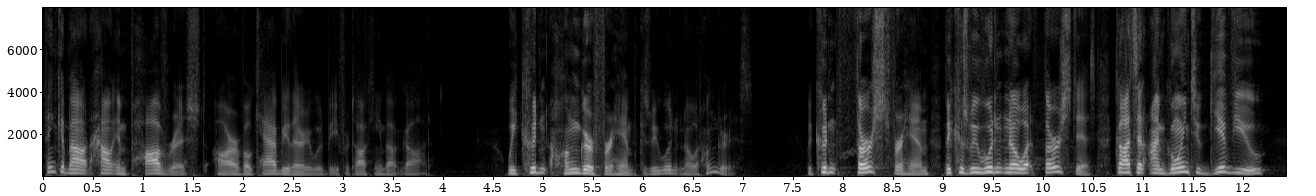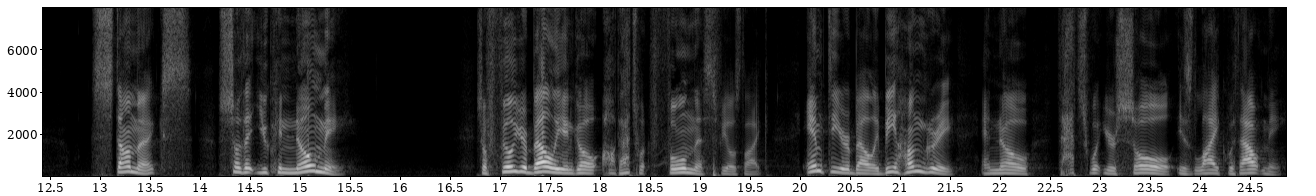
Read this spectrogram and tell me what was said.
think about how impoverished our vocabulary would be for talking about God. We couldn't hunger for him because we wouldn't know what hunger is. We couldn't thirst for him because we wouldn't know what thirst is. God said, I'm going to give you stomachs so that you can know me. So fill your belly and go, oh, that's what fullness feels like. Empty your belly, be hungry, and know that's what your soul is like without me.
